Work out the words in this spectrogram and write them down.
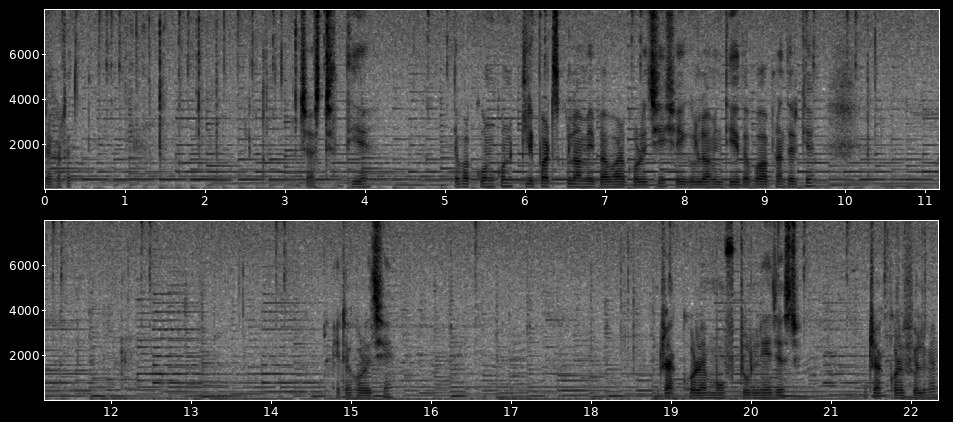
লেখাটা জাস্ট দিয়ে। এবার কোন কোন ক্লিপার্সগুলো আমি ব্যবহার করেছি, সেইগুলো আমি দিয়ে দেবো আপনাদেরকে। এটা করেছি। ড্র্যাগ করে মুভ টুল নিয়ে জাস্ট ড্র্যাগ করে ফেলবেন।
